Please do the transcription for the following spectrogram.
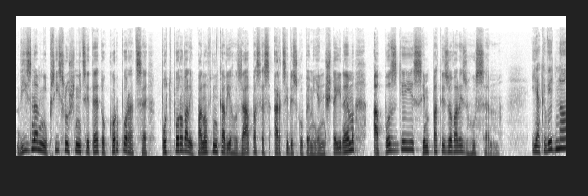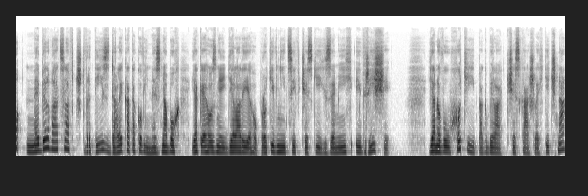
Významní příslušníci této korporace podporovali panovníka v jeho zápase s arcibiskupem Jenštejnem a později sympatizovali s Husem. Jak vidno, nebyl Václav IV. zdaleka takový neznaboch, jakého z něj dělali jeho protivníci v českých zemích i v říši. Janovou chotí pak byla česká šlechtična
